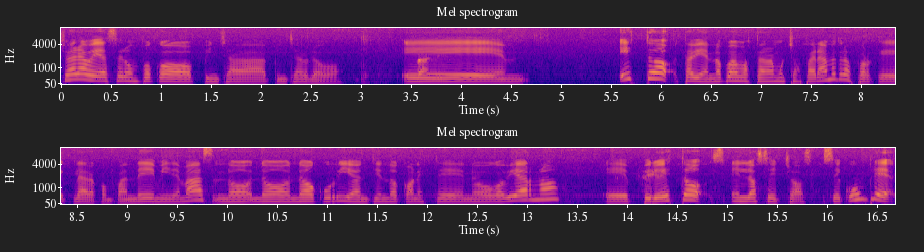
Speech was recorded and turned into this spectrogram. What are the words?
yo ahora voy a hacer un poco pincha, pincha globo. Eh, esto está bien, no podemos tener muchos parámetros porque, claro, con pandemia y demás, no, no, no ocurrió, entiendo, con este nuevo gobierno. Eh, pero esto, en los hechos, ¿se cumple?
